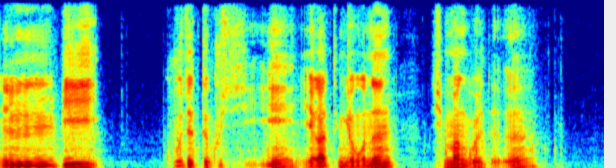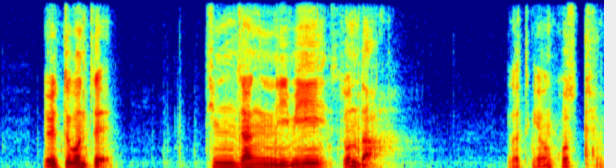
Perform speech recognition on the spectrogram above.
1B 9Z 9C 얘 같은 경우는 10만 골드. 12번째 팀장님이 쏜다. 이 같은 경우는 코스튬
